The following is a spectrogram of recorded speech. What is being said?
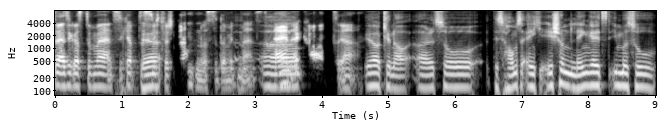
weiß ich, was du meinst. Ich habe das Ja. nicht verstanden, was du damit meinst. Ein Äh, Account, ja. Ja, genau. Also, das haben sie eigentlich eh schon länger jetzt immer so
